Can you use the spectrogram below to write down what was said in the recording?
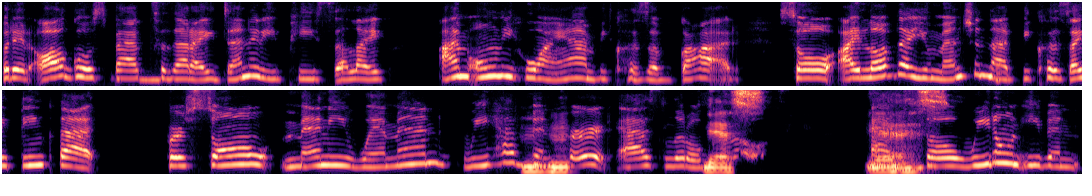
But it all goes back to that identity piece that, like, I'm only who I am because of God. So I love that you mentioned that because I think that for so many women, we have mm-hmm. been hurt as little yes. girls. Yes. And so we don't even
